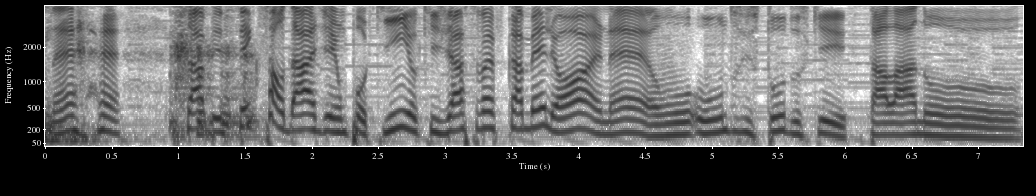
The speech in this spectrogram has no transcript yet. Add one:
né? Sabe, sente saudade aí um pouquinho que já você vai ficar melhor, né? Um, um dos estudos que tá lá no.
